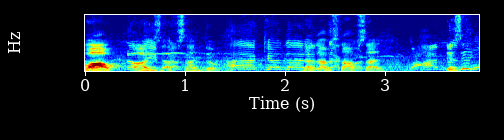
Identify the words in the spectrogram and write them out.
Wow, oh, he's upside though. No, that was not upside. Is it? No,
